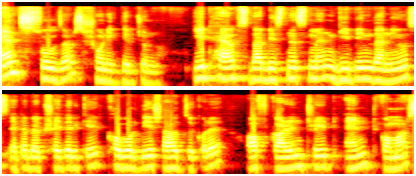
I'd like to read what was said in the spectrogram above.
অ্যান্ড সোলজার্স সৈনিকদের জন্য। It helps the businessman giving the news এটা ব্যবসায়ীদেরকে খবর দিয়ে সাহায্য করে of current trade and commerce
